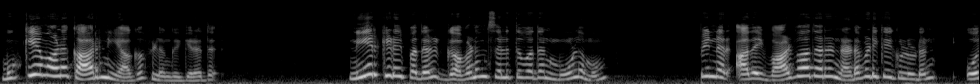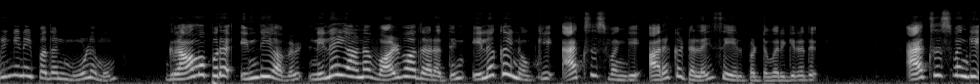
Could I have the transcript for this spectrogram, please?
முக்கியமான காரணியாக விளங்குகிறது. நீர் கிடைப்பதில் கவனம் செலுத்துவதன் மூலமும் பின்னர் அதை வாழ்வாதார நடவடிக்கைகளுடன் ஒருங்கிணைப்பதன் மூலமும் கிராமப்புற இந்தியாவில் நிலையான வாழ்வாதாரத்தின் இலக்கை நோக்கி ஆக்சிஸ் வங்கி அறக்கட்டளை செயல்பட்டு வருகிறது. ஆக்சிஸ் வங்கி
